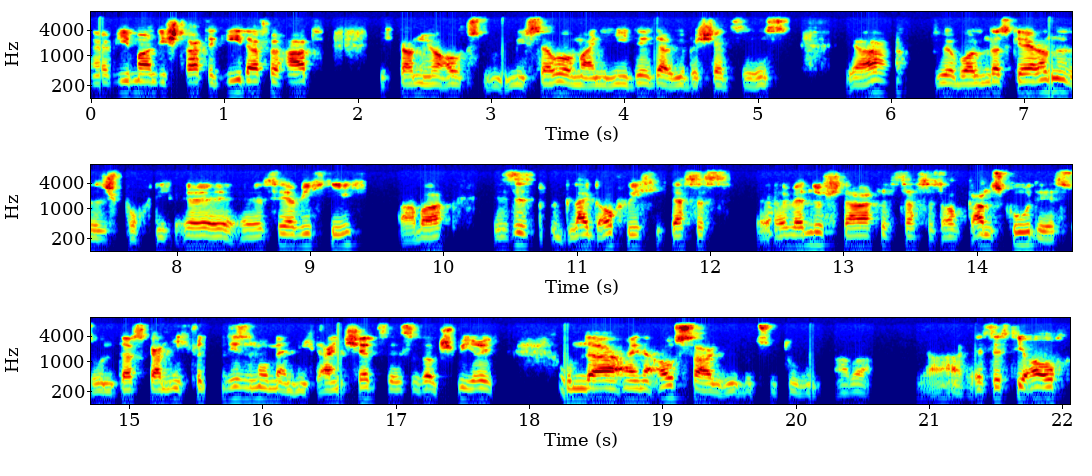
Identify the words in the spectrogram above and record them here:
äh, wie man die Strategie dafür hat. Ich kann ja auch mich selber meine Idee darüber schätzen, ist, ja, wir wollen das gerne, das ist sportlich äh, äh sehr wichtig, aber es ist, bleibt auch wichtig, dass es, äh, wenn du startest, dass es auch ganz gut ist. Und das kann ich für diesen Moment nicht einschätzen. Es ist auch schwierig, um da eine Aussage über zu tun. Aber ja, es ist hier auch,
